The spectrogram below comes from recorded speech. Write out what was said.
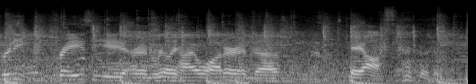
Pretty crazy and really high water and uh, chaos.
